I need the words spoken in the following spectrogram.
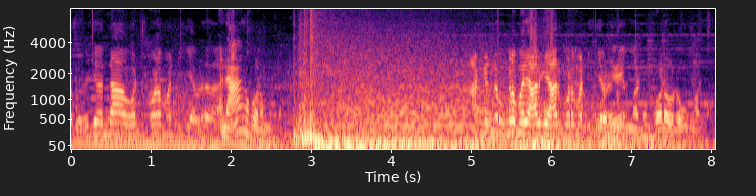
அப்ப விஜய் ஓட்டு போட மாட்டீங்க அப்படிதான்? நாங்கள் போட மாட்டோம். நாங்க என்ன உங்களை மாதிரி ஆளுங்க யாரும் போட மாட்டீங்க போடவே மாட்டோம் போட விடவும் மாட்டோம்.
